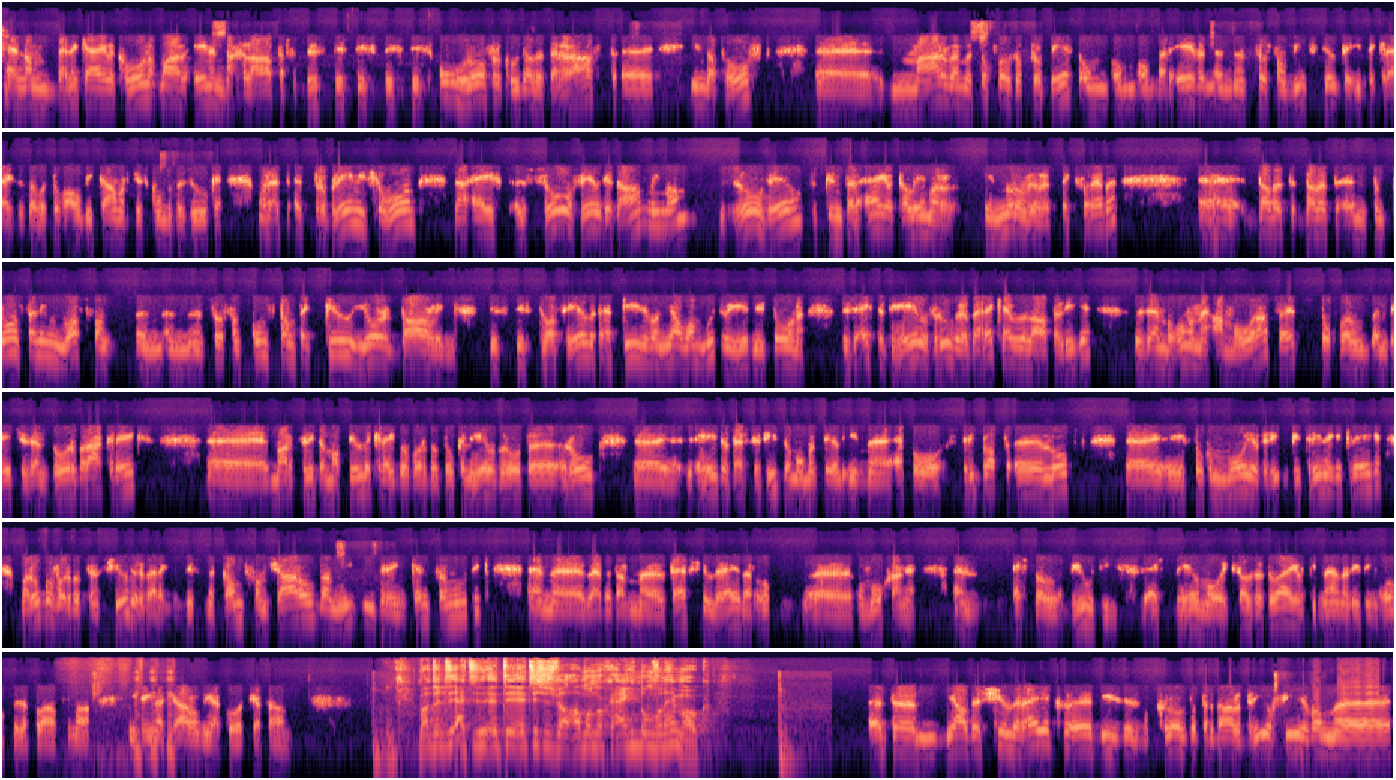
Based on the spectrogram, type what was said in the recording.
En dan ben ik eigenlijk gewoon nog maar één dag later. Dus het is, ongelooflijk hoe dat het raast uh, in dat hoofd. maar we hebben toch wel geprobeerd om, om, om daar even een, een soort van windstilte in te krijgen. Dus dat we toch al die kamertjes konden bezoeken. Maar het, het probleem is gewoon dat hij heeft zoveel gedaan, die man. Zoveel. Je kunt daar eigenlijk alleen maar enorm veel respect voor hebben. Uh, dat, het, dat het een tentoonstelling was van een, een, een soort van constante kill your darlings. Dus, dus het was heel tijd kiezen van ja, wat moeten we hier nu tonen? Dus echt het hele vroegere werk hebben we laten liggen. We zijn begonnen met Amoras, toch wel een beetje zijn doorbraakreeks. Uh, maar Philippe Mathilde krijgt bijvoorbeeld ook een heel grote rol. Uh, Heden Verse dat momenteel in Apple Strikblad loopt. Uh, heeft ook een mooie vitrine gekregen. Maar ook bijvoorbeeld zijn schilderwerk. Dus een kant van Charles dat niet iedereen kent, vermoed ik. En uh, we hebben dan uh, vijf schilderijen daar ook omhoog hangen. En echt wel beauties. Echt heel mooi. Ik zou ze zo eigenlijk in mijn living ook willen plaatsen. Maar ik denk dat Charles niet akkoord gaat gaan. Maar het, het, het is dus wel allemaal nog eigendom van hem ook? Uh, ja, de schilderijen, uh, die, ik geloof dat er daar drie of vier van, uh,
